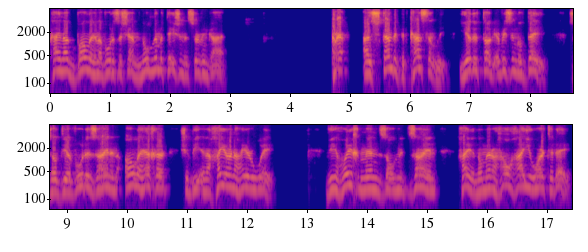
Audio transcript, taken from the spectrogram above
Kein Agbala in Avodas Hashem. No limitation in serving God. As standing that constantly, yeder tug every single day, so the avoda zayin and all hecher should be in a higher and higher way. The hoich men zol nit zayin higher, no matter how high you are today.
